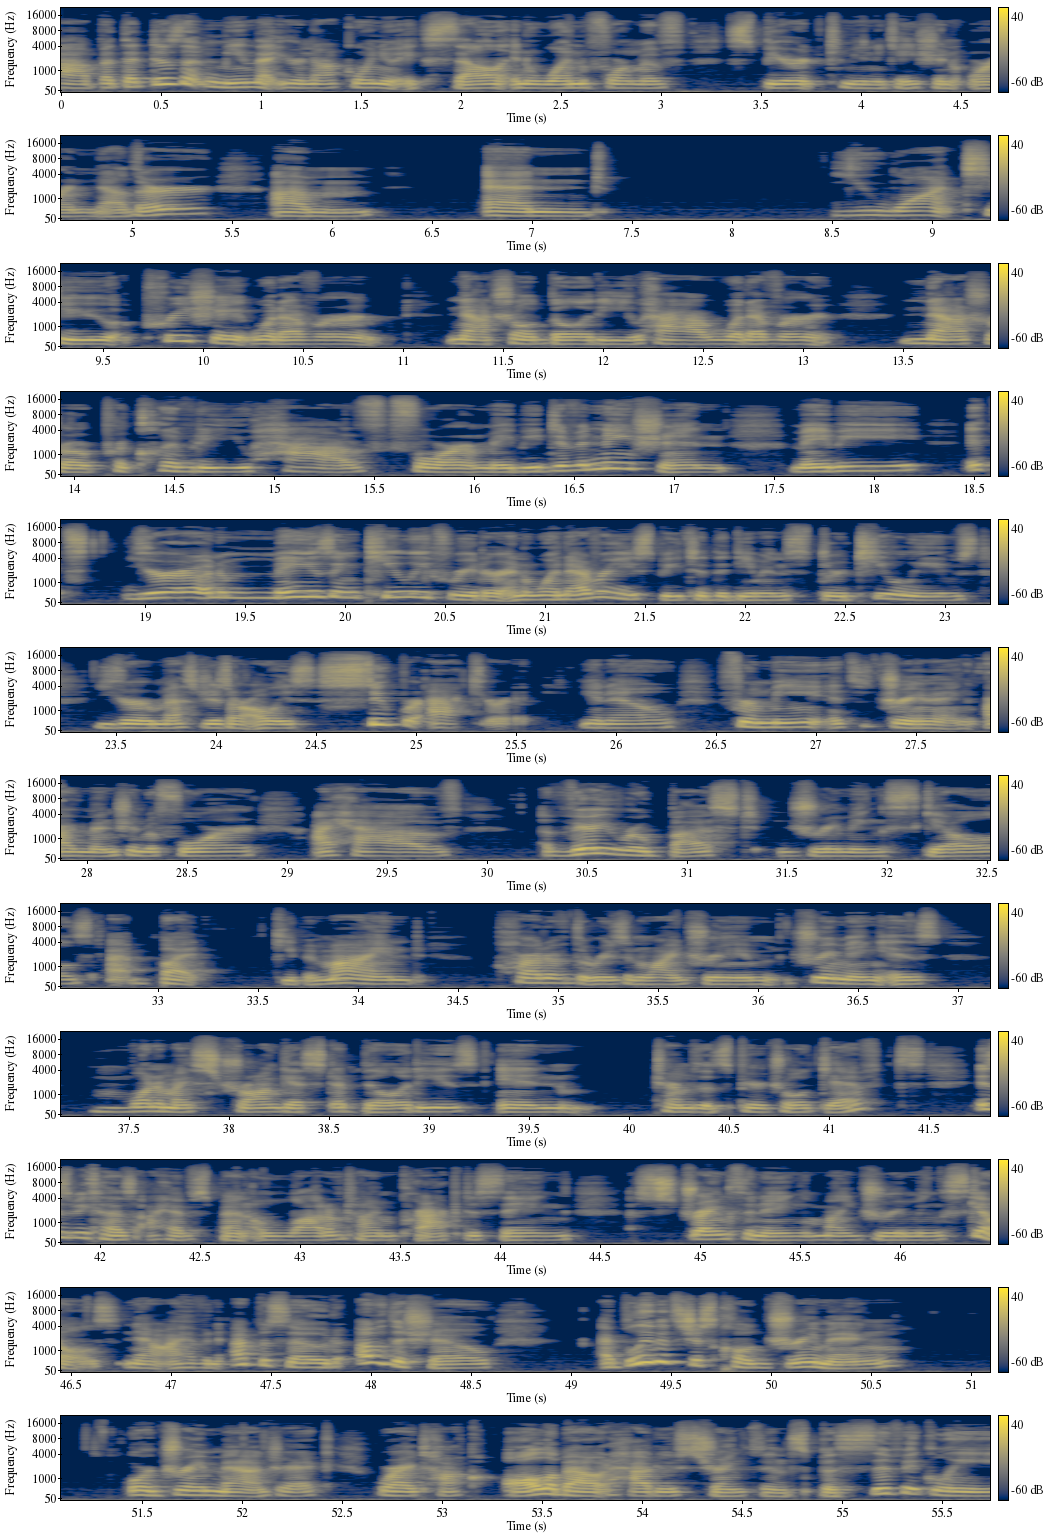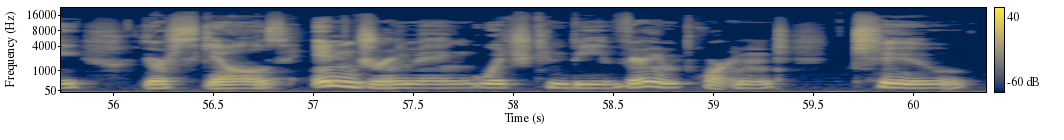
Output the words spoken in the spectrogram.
uh, but that doesn't mean that you're not going to excel in one form of spirit communication or another um, and you want to appreciate whatever natural ability you have whatever natural proclivity you have for maybe divination. Maybe it's you're an amazing tea leaf reader, and whenever you speak to the demons through tea leaves, your messages are always super accurate. You know, for me, it's dreaming. I've mentioned before, I have a very robust dreaming skills, uh, but keep in mind, part of the reason why dream dreaming is one of my strongest abilities in terms of spiritual gifts is because I have spent a lot of time practicing strengthening my dreaming skills. Now, I have an episode of the show, I believe it's just called Dreaming or Dream Magic, where I talk all about how to strengthen specifically your skills in dreaming, which can be very important to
